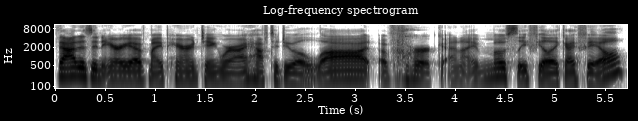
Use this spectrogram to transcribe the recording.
that is an area of my parenting where I have to do a lot of work and I mostly feel like I fail.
